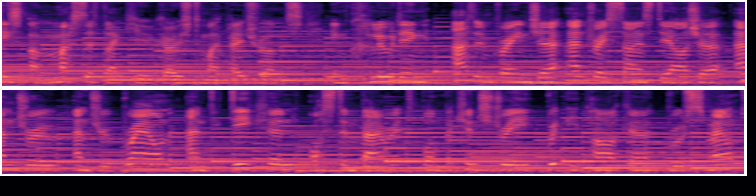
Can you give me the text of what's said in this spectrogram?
a massive thank you goes to my patrons, including Adam Granger, Andre Sainz Diaja, Andrew, Andrew Brown, Andy Deacon, Austin Barrett, Bob McKinstry, Brittany Parker, Bruce Mount,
